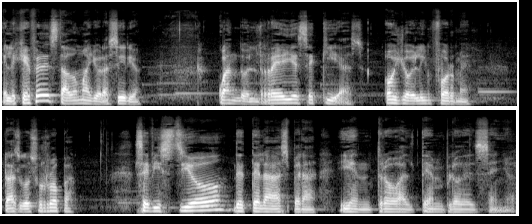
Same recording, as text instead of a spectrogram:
el jefe de Estado Mayor asirio. Cuando el rey Ezequías oyó el informe, rasgó su ropa, se vistió de tela áspera y entró al templo del Señor.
